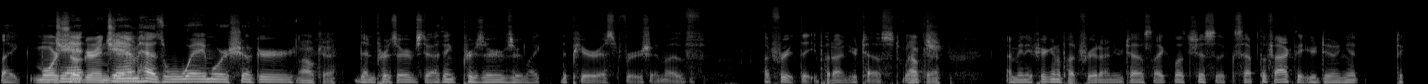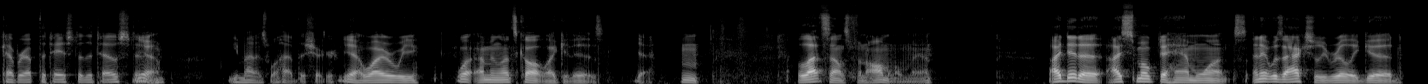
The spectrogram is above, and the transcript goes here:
Like Hmm. More sugar in jam? has way more sugar Okay. than preserves do. I think preserves are like the purest version of a fruit that you put on your toast. Which, Okay. I mean, if you're gonna put fruit on your toast, like let's just accept the fact that you're doing it to cover up the taste of the toast. And Yeah. You might as well have the sugar. Yeah. Why are we? What I mean, let's call it like it is. Yeah. Hmm. Well, that sounds phenomenal, man. I did a I smoked a ham once and it was actually really good,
